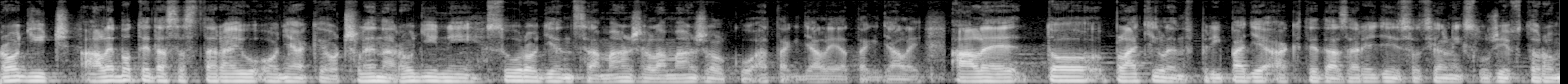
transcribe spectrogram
rodič, alebo teda sa starajú o nejakého člena rodiny, súrodenca, manžela, manželku a tak ďalej a tak ďalej. Ale to platí len v prípade, ak teda zariadenie sociálnych služieb, v ktorom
